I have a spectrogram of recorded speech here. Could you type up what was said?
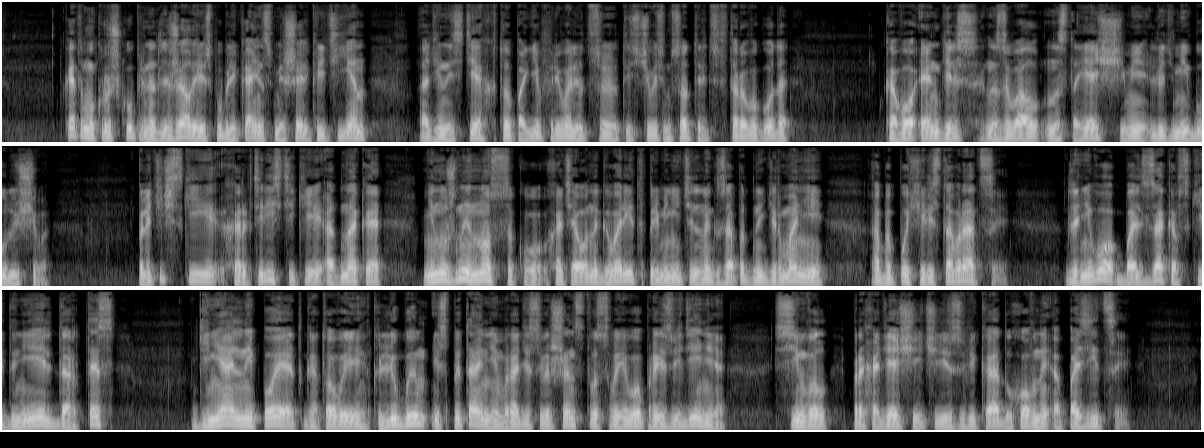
К этому кружку принадлежал и республиканец Мишель Кретьен, один из тех, кто погиб в революцию 1832 года – кого Энгельс называл настоящими людьми будущего. Политические характеристики, однако, не нужны Носсаку, хотя он и говорит применительно к Западной Германии об эпохе реставрации. Для него бальзаковский Даниэль Дортес – гениальный поэт, готовый к любым испытаниям ради совершенства своего произведения, символ, проходящий через века духовной оппозиции.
